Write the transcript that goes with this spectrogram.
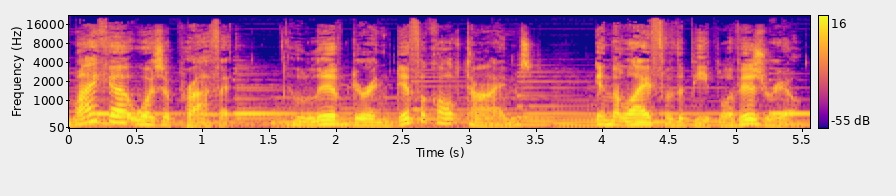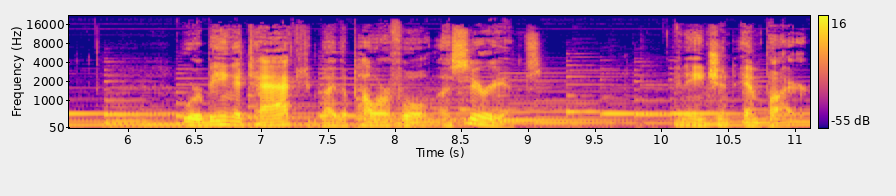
Micah was a prophet who lived during difficult times in the life of the people of Israel, who were being attacked by the powerful Assyrians, an ancient empire.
